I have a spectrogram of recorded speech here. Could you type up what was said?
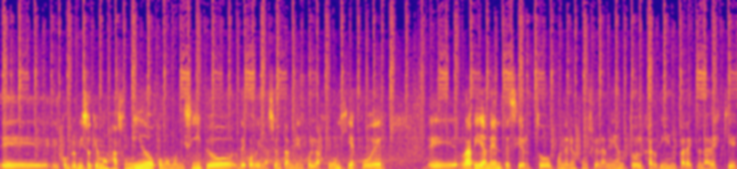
Eh, el compromiso que hemos asumido como municipio, de coordinación también con la Junji, es poder eh, rápidamente ¿cierto? poner en funcionamiento el jardín para que una vez que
